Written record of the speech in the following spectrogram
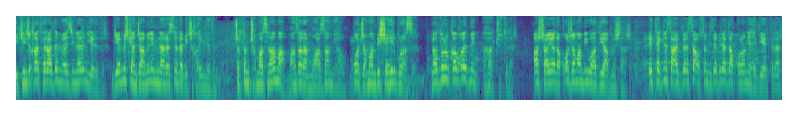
İkinci kat herhalde müezzinlerin yeridir. Gelmişken caminin minaresine de bir çıkayım dedim. Çıktım çıkmasına ama manzara muazzam ya. Kocaman bir şehir burası. La durun kavga etmeyin. Aha küstüler. Aşağıya da kocaman bir vadi yapmışlar. E tekne sahipleri sağ olsun bize birer daha kolonya hediye ettiler.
